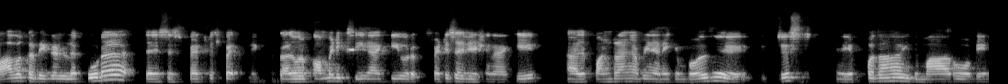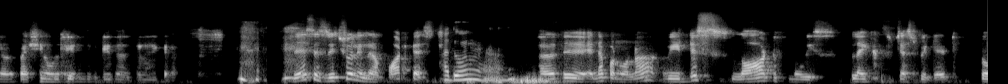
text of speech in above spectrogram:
பாவக்கதைகள்ல கூட there's this fetish, like, அது ஒரு காமெடிக் சீன் ஆக்கி ஒரு ஃபெட்டிசைசேஷன் ஆக்கி அது பண்றாங்க அப்படின்னு நினைக்கும் போது ஜஸ்ட் எப்பதான் இது மாறும் அப்படின்னு ஒரு கொஸ்டின் உள்ள இருந்துகிட்டே தான் இருக்குன்னு நினைக்கிறேன் there's is ritual in podcast அதுவும் அதாவது என்ன பண்ணுவோம்னா we diss lot of movies like just we did so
